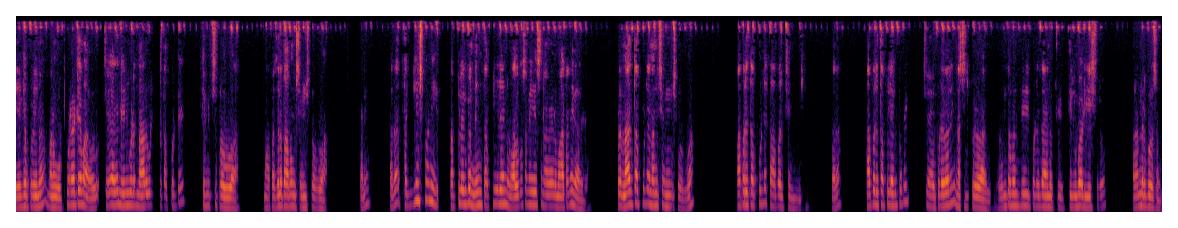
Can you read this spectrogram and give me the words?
చేయకపోయినా మనం ఒప్పుకున్నట్టే చేయాలి. నేను కూడా నాలుగు తప్పుంటే క్షమించు ప్రభువా. నా ప్రజల పాపం క్షమించు ప్రభువా. కానీ కదా? తగ్గించుకొని తప్పు లేకపోతే నేను తప్పు చేయలేను వాళ్ళ కోసం చేస్తున్నాను మాటనే కాదు ఇప్పుడు నాది తప్పుంటే నన్ను క్షమించు ప్రభువా. కాపరి తప్పుంటే కాపరి క్షమించు. కదా? కాపరి తప్పు లేకపోతే ఇప్పుడు ఎవరు నశించిపోయేవారు? ఎంతమంది ఇప్పుడు ఆయన తిరుగుబాటు చేసారో వాళ్ళందరి కోసం.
